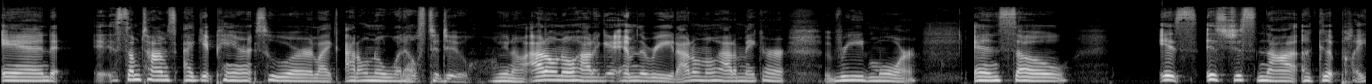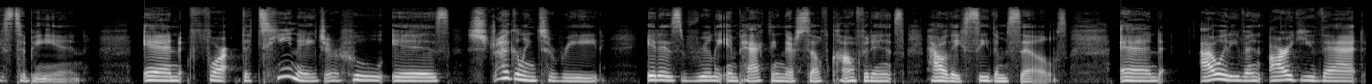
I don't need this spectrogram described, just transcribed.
and sometimes I get parents who are like, I don't know what else to do. You know, I don't know how to get him to read. I don't know how to make her read more. And so it's it's just not a good place to be in. And for the teenager who is struggling to read, it is really impacting their self-confidence, how they see themselves. And I would even argue that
